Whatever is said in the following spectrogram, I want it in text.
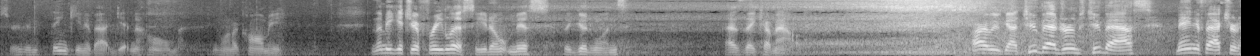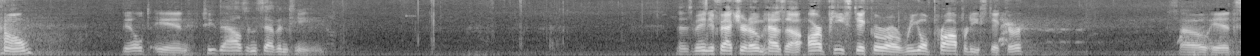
So you're even thinking about getting a home, you want to call me. let me get you a free list so you don't miss the good ones as they come out. All right, we've got two bedrooms, two baths, manufactured home, built in 2017. This manufactured home has a RP sticker or real property sticker. So it's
